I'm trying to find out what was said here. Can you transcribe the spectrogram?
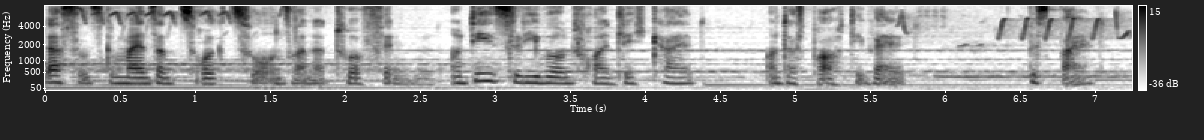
Lass uns gemeinsam zurück zu unserer Natur finden. Und die ist Liebe und Freundlichkeit. Und das braucht die Welt. Bis bald.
